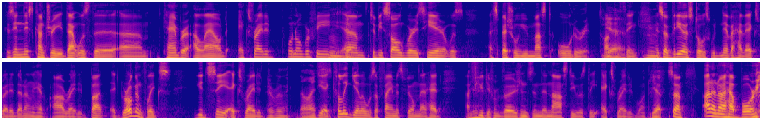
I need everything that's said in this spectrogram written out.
because in this country that was the um, Canberra allowed X-rated pornography Mm, um, to be sold, whereas here it was a special you must order it type Yeah. of thing. And so video stores would never have X-rated; they'd only have R-rated. But at Groggenflix, you'd see X-rated Everything. Nice. yeah, Caligula was a famous film that had a few different versions, and the Nasty was the X-rated one. Yep. So I don't know how boring,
